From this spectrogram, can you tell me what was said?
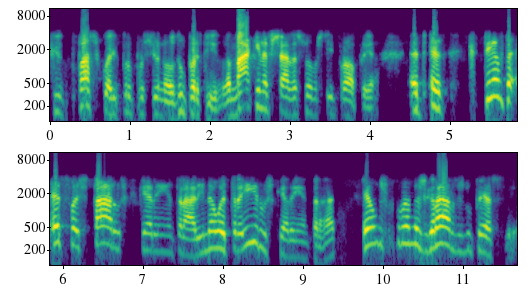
que Passo Coelho proporcionou do partido, a máquina fechada sobre si própria, a, a, que tenta afastar os que querem entrar e não atrair os que querem entrar, é um dos problemas graves do PSD.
